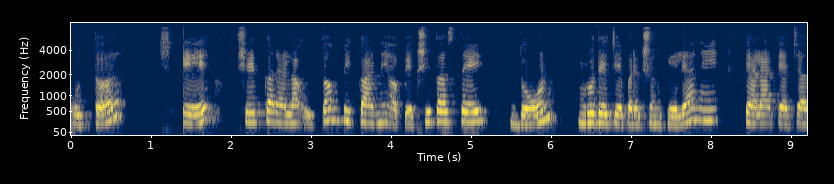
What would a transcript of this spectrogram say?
उत्तर एक शेतकऱ्याला उत्तम पीक काढणे अपेक्षित असते. दोन मृदेचे परीक्षण केल्याने त्याला त्याच्या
